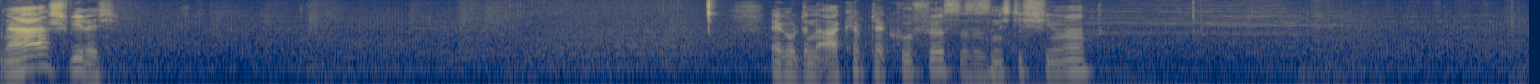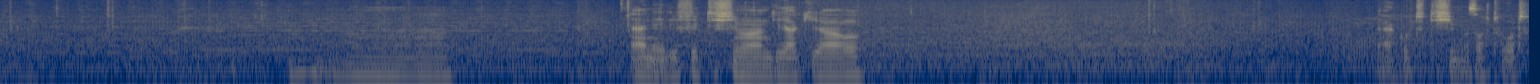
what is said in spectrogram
Na, schwierig. Ja gut, den A-Cap der Kurfürst, das ist nicht die Shima. Ah ne, die fliegt die Shima an die Akiaro. Ja gut, die Shima ist auch tot.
